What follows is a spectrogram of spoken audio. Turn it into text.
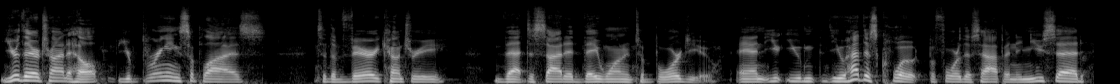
you're there trying to help. You're bringing supplies to the very country that decided they wanted to board you. And you you you had this quote before this happened, and you said –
